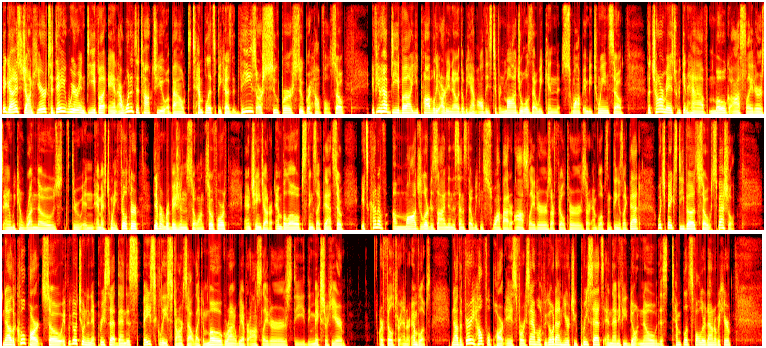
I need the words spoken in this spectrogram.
Hey guys, Jon here. Today we're in Diva and I wanted to talk to you about templates because these are super, super helpful. So if you have Diva, you probably already know that we have all these different modules that we can swap in between. So the charm is we can have Moog oscillators and we can run those through an MS-20 filter, different revisions, so on and so forth, and change out our envelopes, things like that. So it's kind of a modular design in the sense that we can swap out our oscillators, our filters, our envelopes, and things like that, which makes Diva so special. Now, the cool part, so if we go to an init preset, then this basically starts out like a Moog, right? We have our oscillators, the, the mixer here, our filter and our envelopes. Now, the very helpful part is, for example, if we go down here to presets, and then if you don't know this templates folder down over here,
